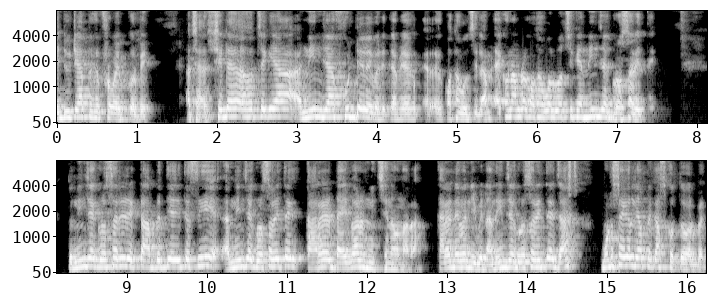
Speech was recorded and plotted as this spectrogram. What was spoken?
এই দুইটা আপনাকে প্রোভাইড করবে। আচ্ছা সেটা হচ্ছে গিয়া নিনজা ফুড ডেলিভারিতে আমি কথা বলছিলাম। এখন আমরা কথা বলব হচ্ছে গিয়া নিনজা গ্রোসারিতে তো। নিনজা গ্রোসারির একটা আপডেট দিয়ে দিতেছি। নিনজা গ্রোসারিতে কারের ড্রাইভার নিচ্ছে না ওনারা। কারের ড্রাইভার নিবে না। নিনজা গ্রোসারিতে জাস্ট মোটরসাইকেল দিয়ে আপনি কাজ করতে পারবেন।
